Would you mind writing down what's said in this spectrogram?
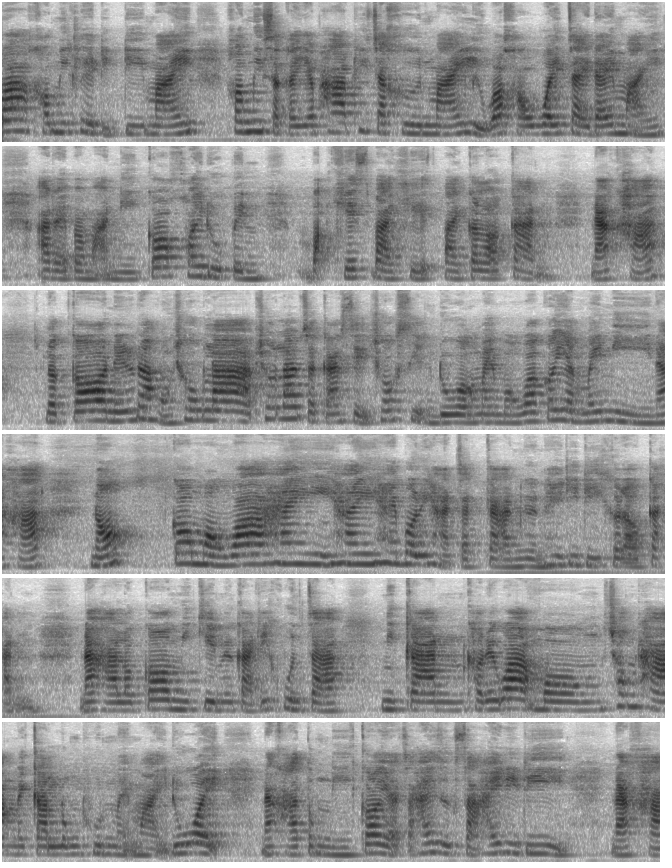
ว่าเขามีเครดิตดีไหมเขามีศักยภาพที่จะคืนไหมหรือว่าเขาไว้ใจได้ไหม อะไรประมาณนี้ก็ค่อยดูเป็นเคส by เคสไปก็แล้วกันนะคะแล้วก็ในเรื่องราวของโชคลาภ โชคลาภจากการเสี่ยงโชคเสี่ยงดวงไม่มองว่าก็ยังไม่มีนะคะ เนาะ ก็มองว่าให้ให้ให้บริหารจัดการเงินให้ดีๆก็แล้วกันนะคะ แล้วก็มีเกณฑ์มีโอกาสที่คุณจะมีการเขาเรียกว่ามองช่องทางในการลงทุนใหม่ ๆ ด้วยนะคะ ตรงนี้ก็อยากจะให้ศึกษาให้ดีๆนะคะ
